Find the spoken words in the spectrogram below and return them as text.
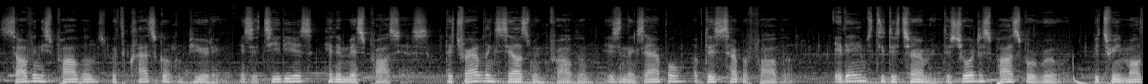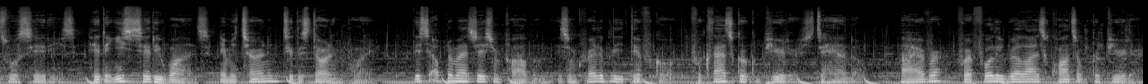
Solving these problems with classical computing is a tedious, hit-and-miss process. The traveling salesman problem is an example of this type of problem. It aims to determine the shortest possible route between multiple cities, hitting each city once and returning to the starting point. This optimization problem is incredibly difficult for classical computers to handle. However, for a fully realized quantum computer,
